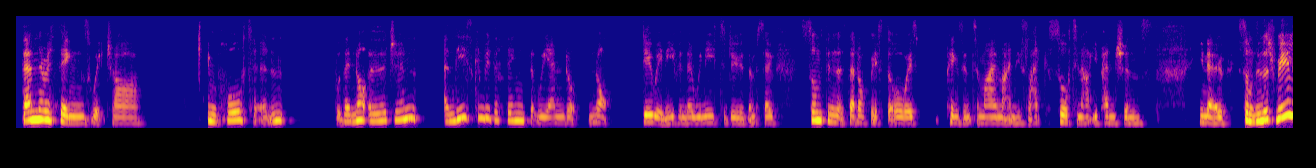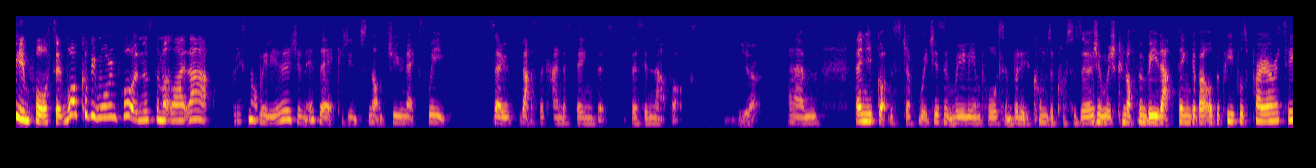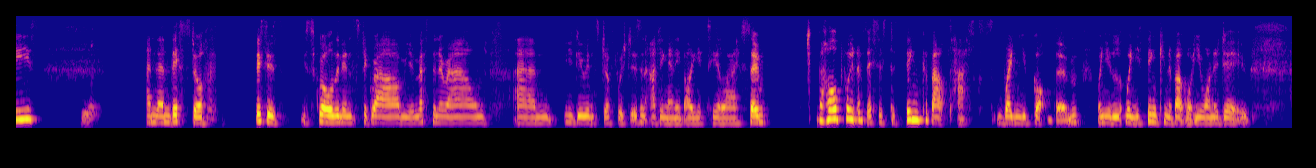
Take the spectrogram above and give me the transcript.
Then there are things which are important but they're not urgent. And these can be the things that we end up not doing even though we need to do them. So something that's that obvious that always pings into my mind is like sorting out your pensions. You know something that's really important. What could be more important than something like that? But it's not really urgent is it? Because it's not due next week so that's the kind of thing that's that's in that box. Yeah. Um, then you've got the stuff which isn't really important, but it comes across as urgent, which can often be that thing about other people's priorities. Yeah. And then this stuff, this is you're scrolling Instagram, you're messing around, um, you're doing stuff which isn't adding any value to your life. So the whole point of this is to think about tasks when you've got them, when you when you're thinking about what you want to do,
